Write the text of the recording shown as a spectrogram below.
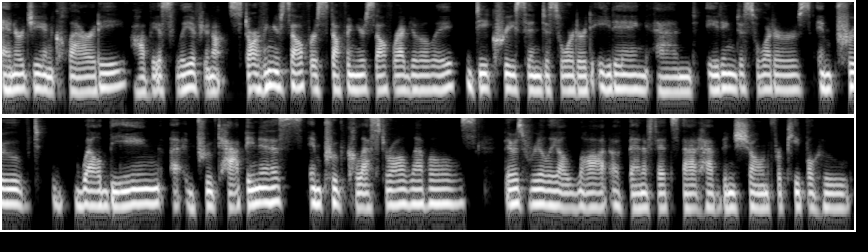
energy and clarity, obviously, if you're not starving yourself or stuffing yourself regularly, decrease in disordered eating and eating disorders, improved well being, uh, improved happiness, improved cholesterol levels, there's really a lot of benefits that have been shown for people who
